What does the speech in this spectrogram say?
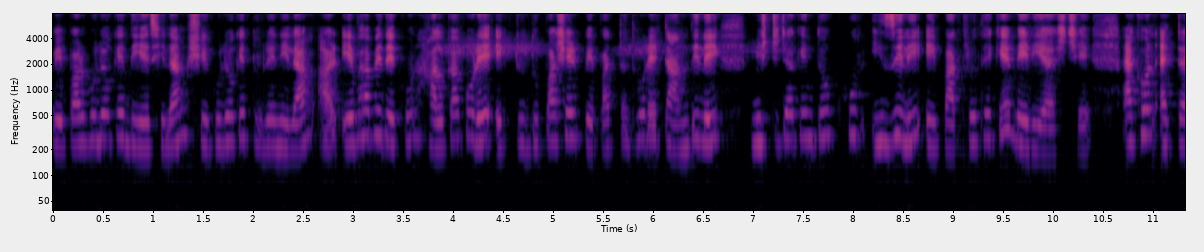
পেপারগুলোকে দিয়েছিলাম, সেগুলোকে তুলে নিলাম। আর এভাবে দেখুন, হালকা করে একটু দুপাশের পেপারটা ধরে টান দিলেই মিষ্টিটা কিন্তু খুব ইজিলি এই পাত্র থেকে বেরিয়ে আসছে। এখন একটা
